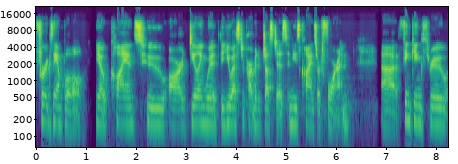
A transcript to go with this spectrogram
for example, you know, clients who are dealing with the U.S. Department of Justice, and these clients are foreign. Uh, thinking through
